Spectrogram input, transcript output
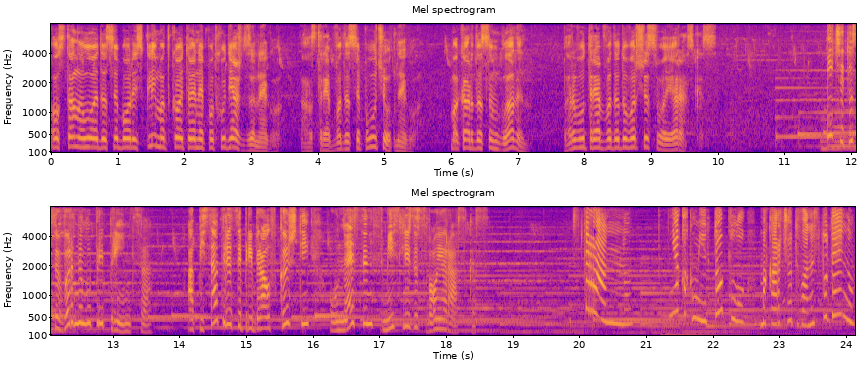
Останало е да се бори с климат, който е неподходящ за него. Аз трябва да се получа от него. Макар да съм гладен, първо трябва да довърша своя разказ. Птичето се върнало при принца, а писателят се прибрал вкъщи, унесен в мисли за своя разказ. Странно. Някак ми е топло, макар че отвън е студено.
